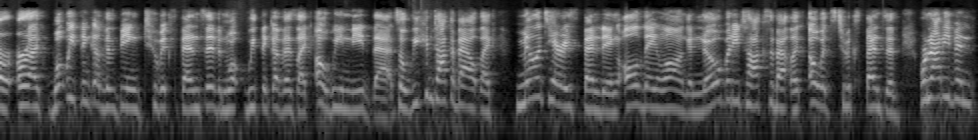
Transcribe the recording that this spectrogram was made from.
or, or, like what we think of as being too expensive and what we think of as like, oh, we need that. So we can talk about like military spending all day long and nobody talks about like, oh, it's too expensive. We're not even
